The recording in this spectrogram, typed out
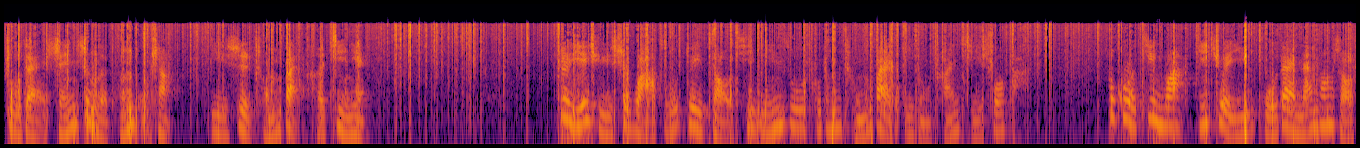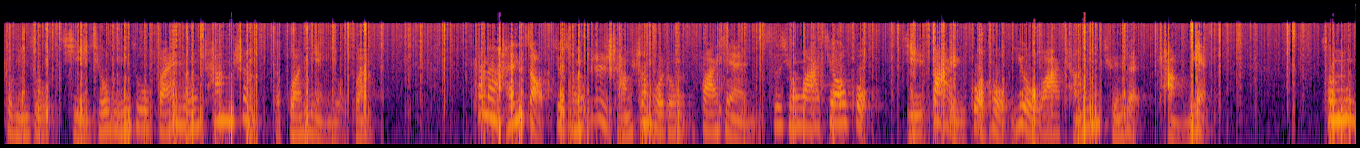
铸在神圣的铜鼓上，以示崇拜和纪念。这也许是佤族对早期民族图腾崇拜的一种传奇说法。不过，敬蛙的确与古代南方少数民族祈求民族繁荣昌盛的观念有关。他们很早就从日常生活中发现雌雄蛙交媾及大雨过后幼蛙成群的。场面，从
